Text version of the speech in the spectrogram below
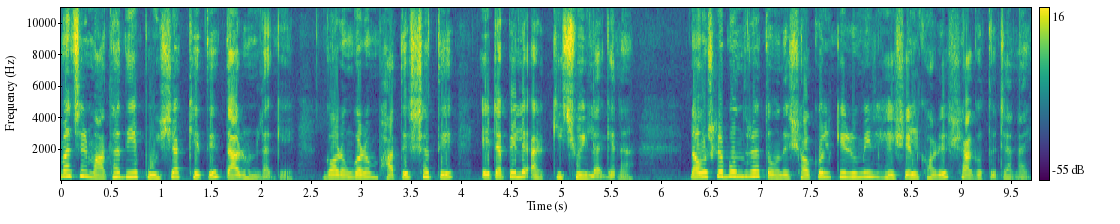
মাছের মাথা দিয়ে পুঁই শাক খেতে দারুণ লাগে। গরম গরম ভাতের সাথে এটা পেলে আর কিছুই লাগে না। নমস্কার বন্ধুরা, তোমাদের সকলকে রুমির হেসেল ঘরে স্বাগত জানাই।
